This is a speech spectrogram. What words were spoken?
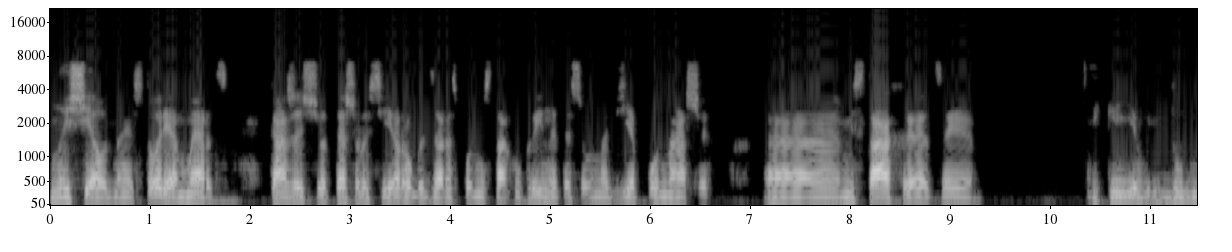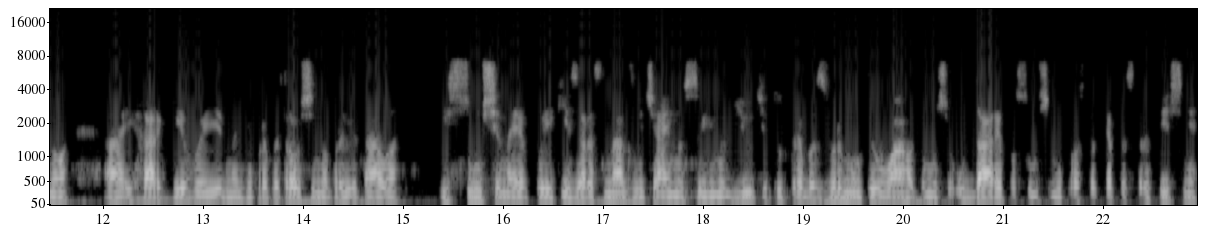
Ну і ще одна історія. Мерц каже, що те, що Росія робить зараз по містах України, те, що вона б'є по наших е- містах, е, це і Київ, і Дубно, і Харків, і на Дніпропетровщину прилітало, і Сумщина, по якій зараз надзвичайно сильно б'ють, і тут треба звернути увагу, тому що удари по Сумщині просто катастрофічні.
